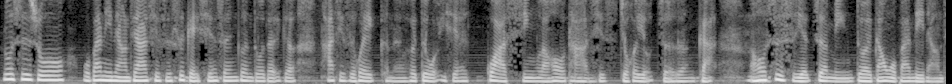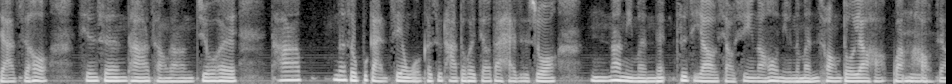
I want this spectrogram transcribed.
若是说我搬离娘家，其实是给先生更多的一个，他其实会可能会对我一些挂心，然后他其实就会有责任感。嗯、然后事实也证明，对，当我搬离娘家之后，先生他常常就会，他那时候不敢见我，可是他都会交代孩子说，嗯，那你们的自己要小心，然后你们的门窗都要好关好，这样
